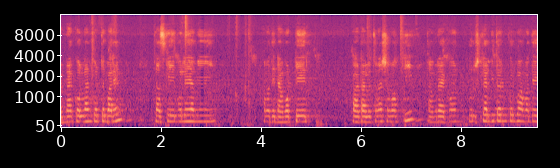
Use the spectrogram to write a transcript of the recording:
আপনার কল্যাণ করতে পারেন। আজকে বলে আমি আমাদের নামটের পাঠ আলোচনা সমাপ্তি। তো আমরা এখন পুরস্কার বিতরণ করব আমাদের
